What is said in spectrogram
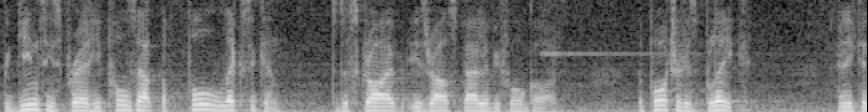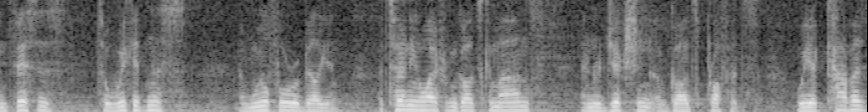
begins his prayer, he pulls out the full lexicon to describe Israel's failure before God. The portrait is bleak, and he confesses to wickedness and willful rebellion, a turning away from God's commands and rejection of God's prophets. We are covered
